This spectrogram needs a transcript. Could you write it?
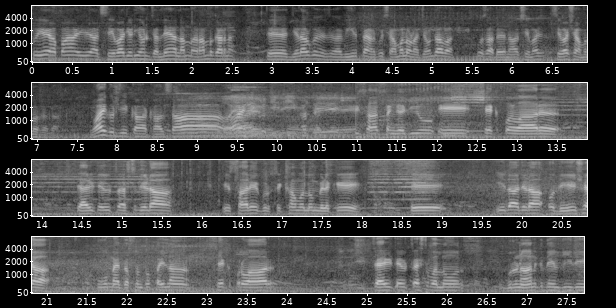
ਸੋ ਇਹ ਆਪਾਂ ਅੱਜ ਸੇਵਾ ਜਿਹੜੀ ਹੁਣ ਚੱਲੇ ਆ ਆਰੰਭ ਕਰਨ। ਤੇ ਜਿਹੜਾ ਕੋਈ ਵੀਰ ਭੈਣ ਕੋਈ ਸ਼ਾਮਲ ਹੋਣਾ ਚਾਹੁੰਦਾ ਵਾ, ਉਹ ਸਾਡੇ ਨਾਲ ਸੇਵਾ ਸੇਵਾ ਸ਼ਾਮਲ ਹੋ ਸਕਦਾ। ਵਾਹਿਗੁਰੂ ਜੀ ਕਾ ਖਾਲਸਾ, ਵਾਹਿਗੁਰੂ ਜੀ ਕੀ ਫਤਿਹ। ਸਾਧ ਸੰਗਤ ਜੀਓ ਇਹ ਸਿੱਖ ਪਰਿਵਾਰ ਚੈਰੀਟੇਬਲ ਟਰਸਟ ਜਿਹੜਾ, ਇਹ ਸਾਰੇ ਗੁਰਸਿੱਖਾਂ ਵੱਲੋਂ ਮਿਲ ਕੇ ਤੇ ਇਹਦਾ ਜਿਹੜਾ ਉਦੇਸ਼ ਆ, ਉਹ ਮੈਂ ਦੱਸਣ ਤੋਂ ਪਹਿਲਾਂ ਸਿੱਖ ਪਰਿਵਾਰ ਚੈਰੀਟੇਬਲ ਟਰਸਟ ਵੱਲੋਂ ਗੁਰੂ ਨਾਨਕ ਦੇਵ ਜੀ ਦੇ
